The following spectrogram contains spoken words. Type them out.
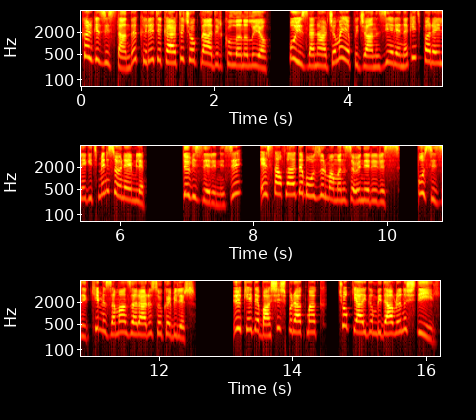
Kırgızistan'da kredi kartı çok nadir kullanılıyor. Bu yüzden harcama yapacağınız yere nakit parayla gitmeniz önemli. Dövizlerinizi esnaflarda bozdurmamanızı öneririz. Bu sizi kimi zaman zarara sokabilir. Ülkede bahşiş bırakmak çok yaygın bir davranış değil.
